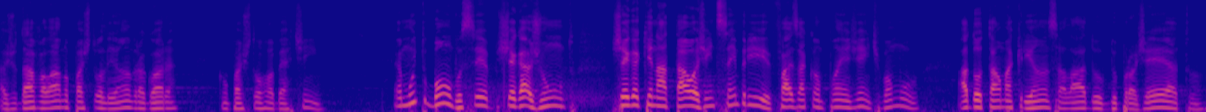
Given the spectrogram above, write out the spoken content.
ajudava lá no pastor Leandro, agora com o pastor Robertinho. É muito bom você chegar junto, Chega aqui Natal, a gente sempre faz a campanha, gente, vamos adotar uma criança lá do, do projeto.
